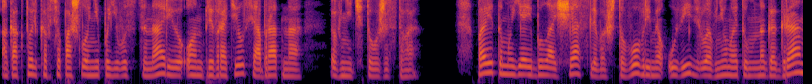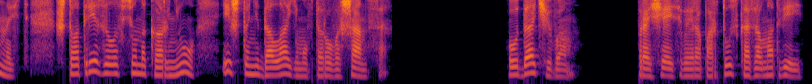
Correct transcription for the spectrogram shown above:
А как только все пошло не по его сценарию, он превратился обратно в ничтожество. Поэтому я и была счастлива, что вовремя увидела в нем эту многогранность, что отрезала все на корню и что не дала ему второго шанса. «Удачи вам!» Прощаясь в аэропорту, сказал Матвей.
